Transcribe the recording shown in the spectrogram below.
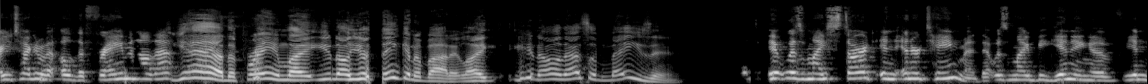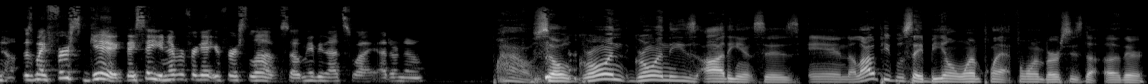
are you talking about oh the frame and all that? Yeah, the frame. like, you know, you're thinking about it. Like, you know, that's amazing it was my start in entertainment. That was my beginning of, you know, it was my first gig. They say you never forget your first love. So maybe that's why. I don't know. Wow. So growing growing these audiences and a lot of people say be on one platform versus the other.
